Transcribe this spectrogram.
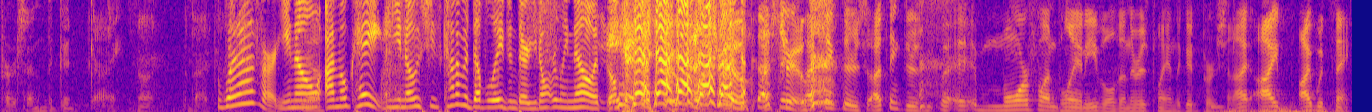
person, the good guy. Not Whatever, you know, Yeah. I'm okay. You know, she's kind of a double agent there. You don't really know it. Okay, that's true. That's true. I think there's I think there's uh, more fun playing evil than there is playing the good person. I I, I would think.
